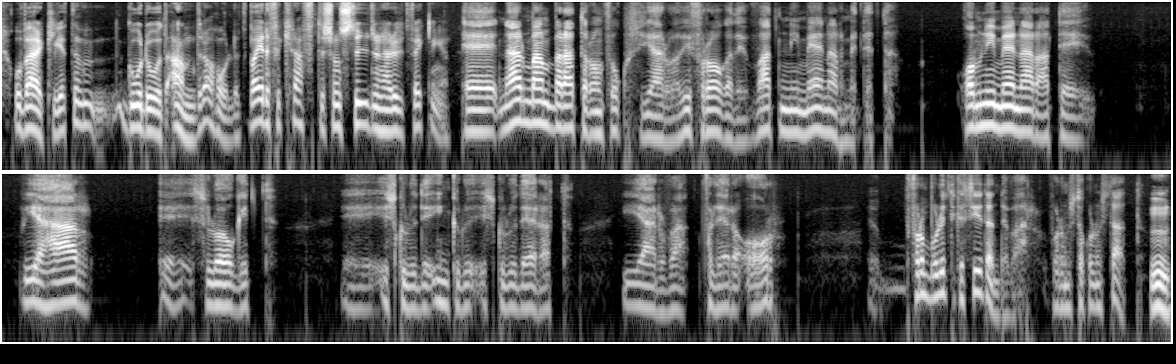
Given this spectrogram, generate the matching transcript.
Och verkligheten går då åt andra hållet. Vad är det för krafter som styr den här utvecklingen? Eh, när man berättar om Fokus Järva, vi frågade vad ni menar med detta. Om ni menar att eh, vi har eh, slagit, eh, Järva flera år. Från politikersidan det var, från Stockholms stad. Mm.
